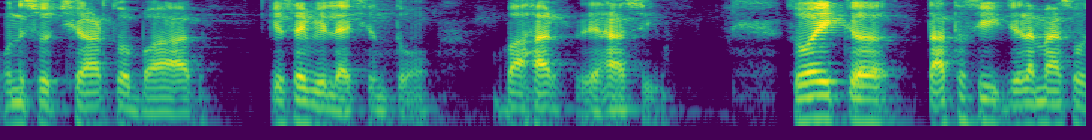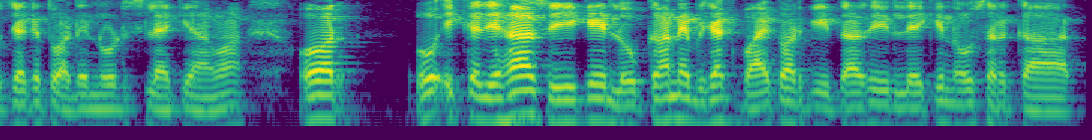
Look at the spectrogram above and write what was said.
1966 ਤੋਂ ਬਾਅਦ ਕਿਸੇ ਵੀ ਇਲੈਕਸ਼ਨ ਤੋਂ ਬਾਹਰ ਰਿਹਾ ਸੀ। ਸੋ ਇੱਕ ਤੱਥ ਸੀ ਜਿਹੜਾ ਮੈਂ ਸੋਚਿਆ ਕਿ ਤੁਹਾਡੇ ਨੋਟਿਸ ਲੈ ਕੇ ਆਵਾਂ। ਔਰ ਉਹ ਇੱਕ ਅਜਿਹਾ ਸੀ ਕਿ ਲੋਕਾਂ ਨੇ ਬੇਸ਼ੱਕ ਬਾਈਕਾਟ ਕੀਤਾ ਸੀ, ਲੇਕਿਨ ਉਹ ਸਰਕਾਰ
